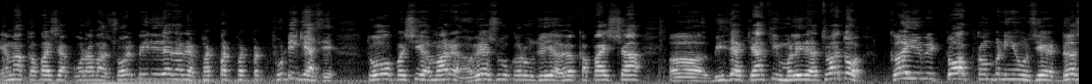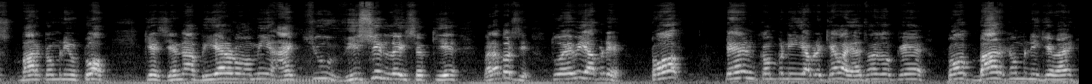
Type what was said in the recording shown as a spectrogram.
એમાં કપાસિયા કોરામાં સોંપી દીધા છે અને ફટફટ ફટફટ ફૂટી ગયા છે. તો પછી અમારે હવે શું કરવું જોઈએ? હવે કપાસિયા બીજા ક્યાંથી મળી રહે? અથવા તો કઈ એવી ટોપ કંપનીઓ છે, દસ બાર કંપનીઓ ટોપ કે જેના બિયારણો અમે આઈક્યુ વિશીન લઈ શકીએ? બરાબર છે? તો એવી આપણે ટોપ ટેન કંપની આપણે કહેવાય, અથવા તો કે ટોપ બાર કંપની કહેવાય.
